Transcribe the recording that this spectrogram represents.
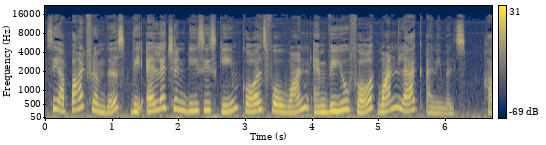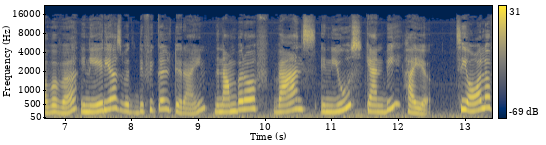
See, apart from this, the LHNDC scheme calls for one MVU for 1 lakh animals. However, in areas with difficult terrain, the number of vans in use can be higher. See, all of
